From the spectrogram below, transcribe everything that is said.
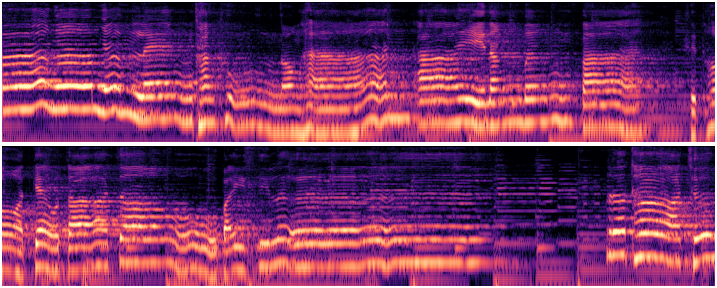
้างามยามแลงข้างทุ่งนองหานอายนังเบิ่งฟ้าคือทอดแก้วตาเจ้าไปสิเลยพระธาตุเชิง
